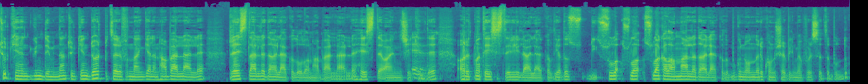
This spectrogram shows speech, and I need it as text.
Türkiye'nin gündeminden, Türkiye'nin dört bir tarafından gelen haberlerle, restlerle de alakalı olan haberlerle, HES de aynı şekilde, evet. arıtma tesisleriyle alakalı ya da sula, sula, sulak alanlarla da alakalı bugün onları konuşabilme fırsatı bulduk.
